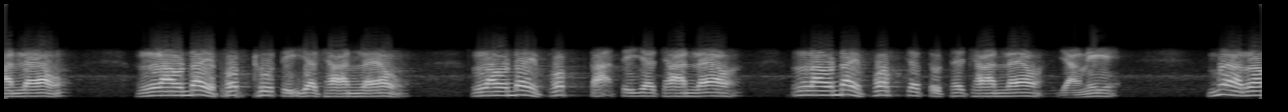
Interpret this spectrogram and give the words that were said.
านแล้ว เราได้พบทุติยฌานแล้ว เราได้พบตติยฌานแล้ว เราได้พบจตุทฌานแล้ว อย่างนี้ เมื่อเรา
